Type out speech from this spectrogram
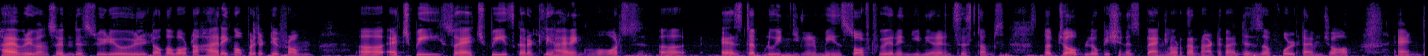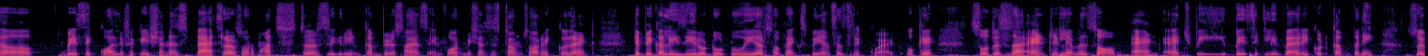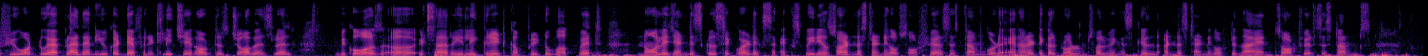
Hi everyone. So in this video, we will talk about a hiring opportunity from uh, HP. So HP is currently hiring for uh, SW engineer means software engineer and systems. The job location is Bangalore, Karnataka. This is a full-time job, and the basic qualification is bachelor's or master's degree in computer science, information systems or equivalent. Typically, zero to two years of experience is required. Okay, so this is a entry level job, and HP basically very good company so if you want to apply then you can definitely check out this job as well because uh, it's a really great company to work with knowledge and skills required is experience or understanding of software system good analytical problem solving skill understanding of design software systems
